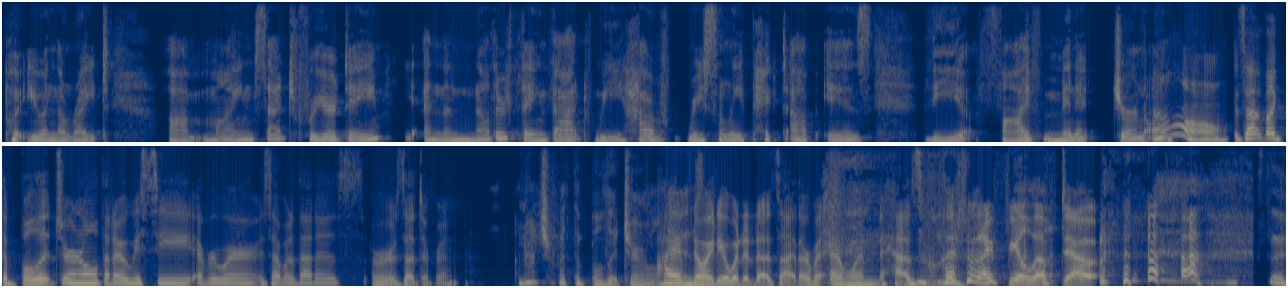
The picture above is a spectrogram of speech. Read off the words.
put you in the right um, mindset for your day. And another thing that we have recently picked up is the five minute journal. Oh, is that like the bullet journal that I always see everywhere? Is that what that is? Or is that different? I'm not sure what the bullet journal I have is. no idea what it is either, but everyone has one and I feel left out. So,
